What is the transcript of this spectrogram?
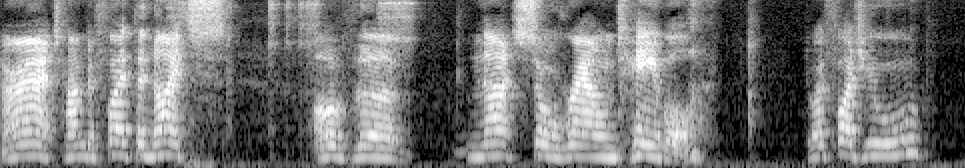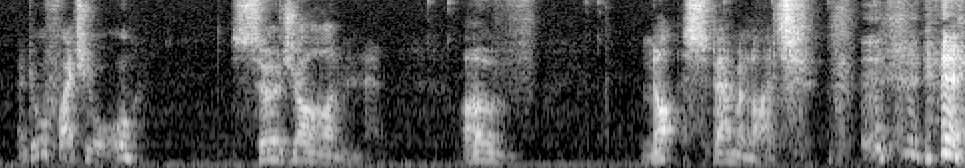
Alright, time to fight the knights of the not so round table. Do I fight you? I do fight you. Sir John of not Spamalot.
